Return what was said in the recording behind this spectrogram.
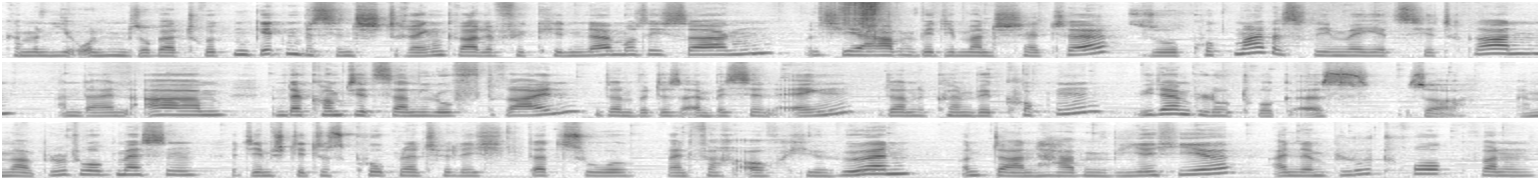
Kann man hier unten sogar drücken. Geht ein bisschen streng, gerade für Kinder, muss ich sagen. Und hier haben wir die Manschette. So, guck mal, das nehmen wir jetzt hier dran an deinen Arm. Und da kommt jetzt dann Luft rein. Und dann wird es ein bisschen eng. Dann können wir gucken, wie dein Blutdruck ist. So, einmal Blutdruck messen. Mit dem Stethoskop natürlich dazu einfach auch hier hören. Und dann haben wir hier einen Blutdruck von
